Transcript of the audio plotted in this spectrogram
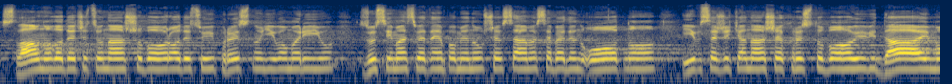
славну владичицю нашу Богородицю і присну Діву Марію, з усіма святим помінувших самих себе один одного, і все життя наше Христу Богові віддаймо.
